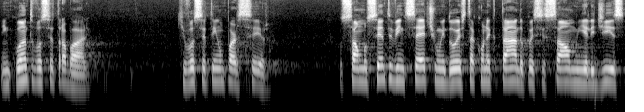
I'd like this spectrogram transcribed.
enquanto você trabalha, que você tem um parceiro. O Salmo 127, 1 e 2 está conectado com esse salmo e ele diz:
